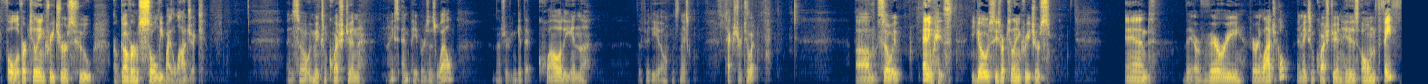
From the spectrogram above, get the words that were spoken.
full of reptilian creatures who are governed solely by logic. And so it makes him question nice end papers as well. I'm not sure if you can get that quality in the the video. That's nice texture to it. Um, so, it, anyways, he goes to these reptilian creatures, and they are very, very logical, and makes him question his own faith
